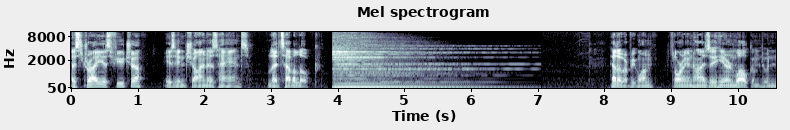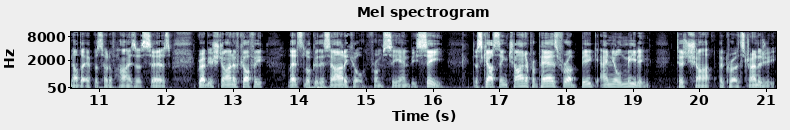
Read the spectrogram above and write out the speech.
Australia's future is in China's hands. Let's have a look. Hello everyone, Florian Heise here and welcome to another episode of Heise Says. Grab your stein of coffee, let's look at this article from CNBC discussing China prepares for a big annual meeting to chart a growth strategy.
